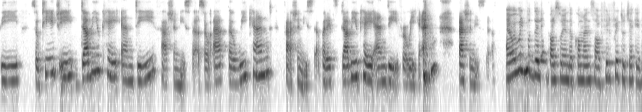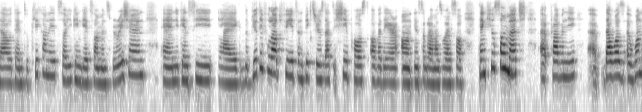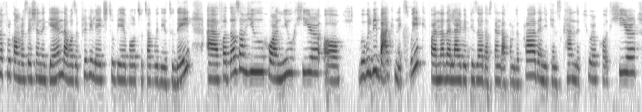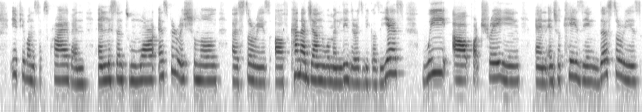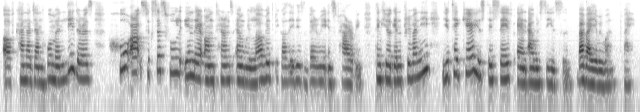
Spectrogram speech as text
the so T H E W K N D fashionista. So at the weekend fashionista, but it's W K N D for weekend fashionista. And we will put the link also in the comments, so feel free to check it out and to click on it so you can get some inspiration and you can see like the beautiful outfits and pictures that she posts over there on Instagram as well. So thank you so much, uh, Praveeni. Uh, that was a wonderful conversation again. That was a privilege to be able to talk with you today. Uh, for those of you who are new here or we will be back next week for another live episode of Stand Out from the Crowd, and you can scan the QR code here if you want to subscribe and, and listen to more inspirational uh, stories of Canadian women leaders. Because, yes, we are portraying and, and showcasing the stories of Canadian women leaders who are successful in their own terms and we love it because it is very inspiring. Thank you again privani you take care you stay safe and i will see you soon. Bye bye everyone. Bye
